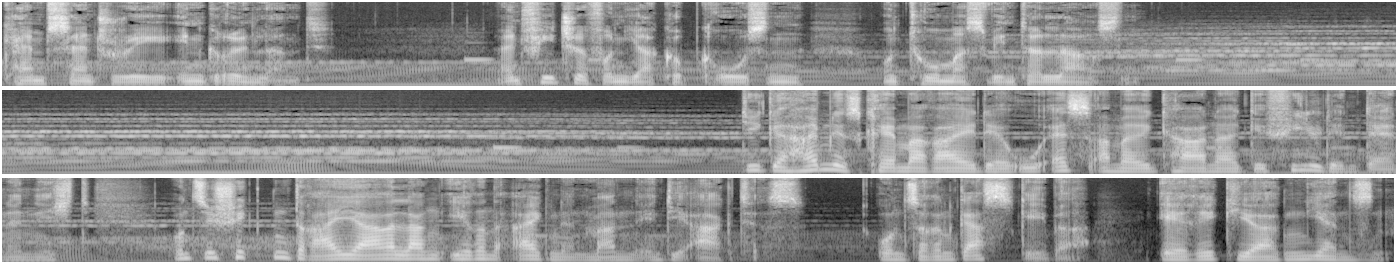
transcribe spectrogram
Camp Century in Grönland. Ein Feature von Jakob Großen und Thomas Winter Larsen. Die Geheimniskrämerei der US-Amerikaner gefiel den Dänen nicht und sie schickten drei Jahre lang ihren eigenen Mann in die Arktis, unseren Gastgeber, Erik Jørgen Jensen.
